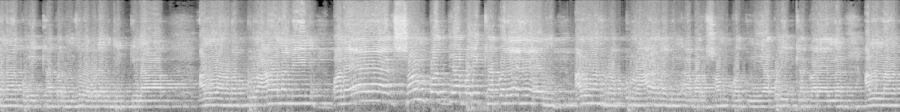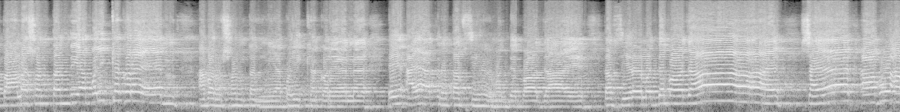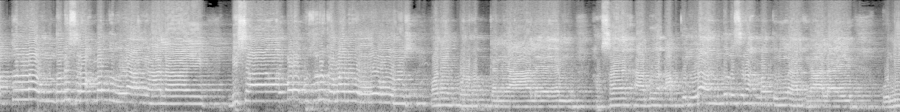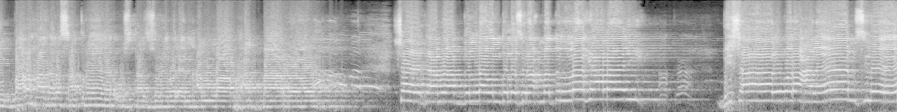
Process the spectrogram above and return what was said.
লাগবে পরীক্ষা করবেন জোরে বলেন, ঠিক কিনা? আল্লাহ রব্বুল আলামিন অনেক সম্পদ দিয়া পরীক্ষা করেন। আল্লাহ রব্বুল আলামিন আবার সম্পদ নিয়ে পরীক্ষা করেন। আল্লাহ তাআলা সন্তান দিয়া পরীক্ষা করেন, আবার সন্তান নিয়ে পরীক্ষা করেন। এই আয়াতের তাফসীরের মধ্যে পাওয়া যায়, তাফসীরের মধ্যে পাওয়া যায়, শেখ আবু আব্দুল্লাহ উন্দুলিস রহমতুল্লাহ আলাই বিশাল বড় বুজুর্গ মানুষ, অনেক বড় হক্কানি আলেম। শেখ আবু আব্দুল্লাহ রহমতুল্লাহ আলাই উনি বারো হাজার ছাত্রের উস্তাদ জোরে বলেন, আল্লাহ আকবার। শেখ আবু আব্দুল্লাহ উন্দুলিস রহমতুল্লাহ আলাই বিশাল বড় আলেম ছিলেন।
